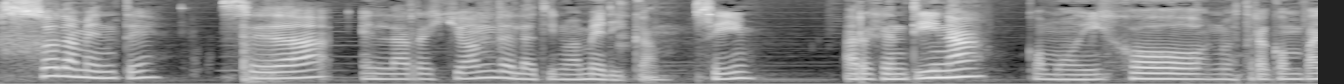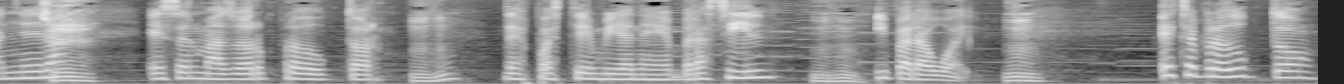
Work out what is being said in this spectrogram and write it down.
solamente se da en la región de Latinoamérica, ¿sí? Argentina, como dijo nuestra compañera, Sí. es el mayor productor. Después te viene Brasil y Paraguay. mm. Este producto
